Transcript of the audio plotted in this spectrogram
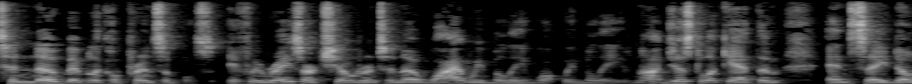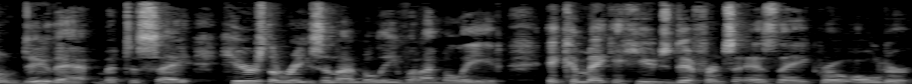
to know biblical principles, if we raise our children to know why we believe what we believe, not just look at them and say, don't do that, but to say, here's the reason I believe what I believe, it can make a huge difference as they grow older.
